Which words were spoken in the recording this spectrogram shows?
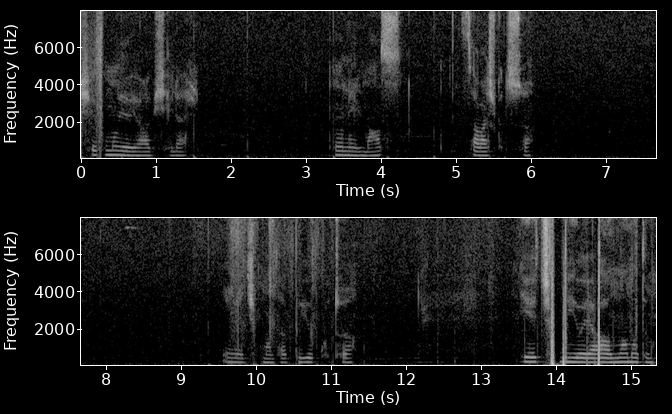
Çıkmıyor ya bir şeyler. 10 elmas. Savaş kutusu. Yine çıkmadı. Büyük kutu. Niye çıkmıyor ya anlamadım.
